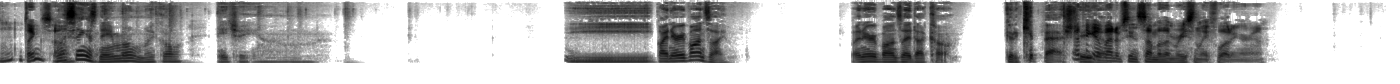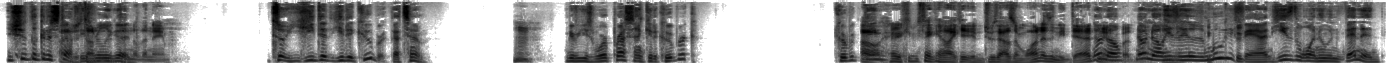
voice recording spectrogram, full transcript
I don't think so. Am I saying his name wrong? Michael H A. E- Binary Bonsai. BinaryBonsai.com. Go to Kitbash. I There think I go. might have seen some of them recently floating around. You should look at his I stuff. He's really don't good. know the name. So he did he did Kubrick. That's him. Hmm. You ever use WordPress and get a Kubrick? Kubrick Oh? I keep thinking like in 2001, isn't he dead? no, no, but no, no. He's, he- he was a movie fan. He's the one who invented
